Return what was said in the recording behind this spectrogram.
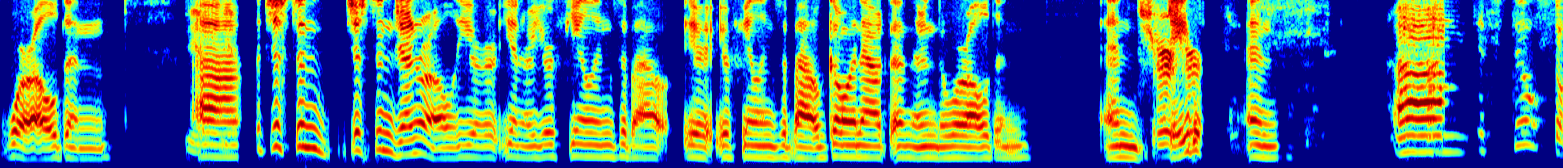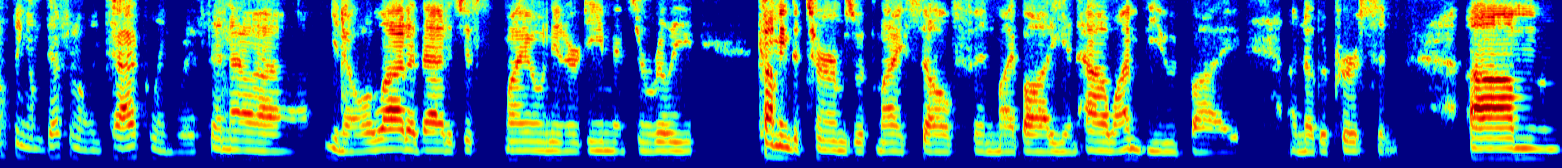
world and yeah, uh, but just in just in general, your you know your feelings about your, your feelings about going out and in the world and and Sure, dating sure. and Um, it's still something I'm definitely tackling with, and uh, you know, a lot of that is just my own inner demons and really coming to terms with myself and my body and how I'm viewed by another person. Um,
